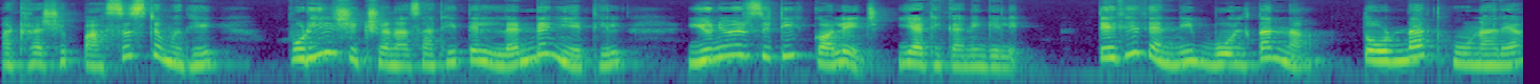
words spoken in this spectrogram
अठराशे पासष्टमध्ये पुढील शिक्षणासाठी ते लंडन येथील युनिव्हर्सिटी कॉलेज या ठिकाणी गेले. तेथे त्यांनी बोलताना तोंडात होणाऱ्या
